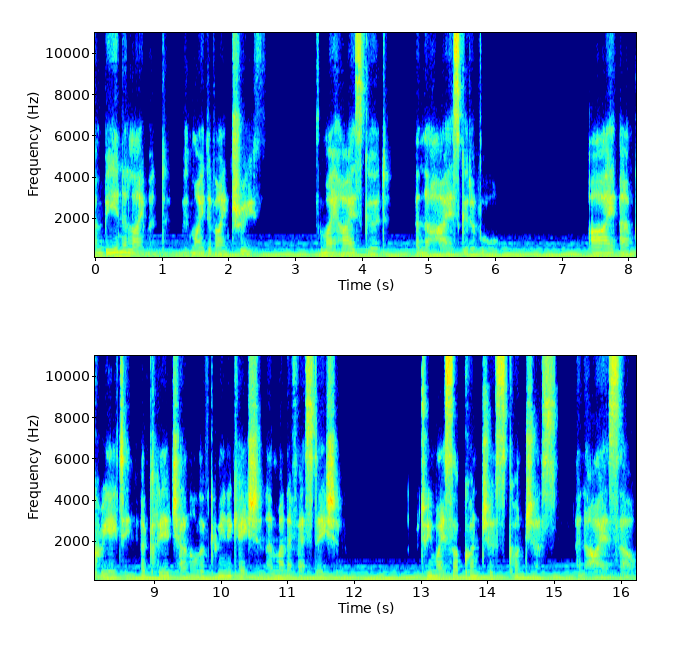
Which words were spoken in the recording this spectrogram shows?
and be in alignment with my divine truth for my highest good and the highest good of all. I am creating a clear channel of communication and manifestation between my subconscious, conscious, and higher self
